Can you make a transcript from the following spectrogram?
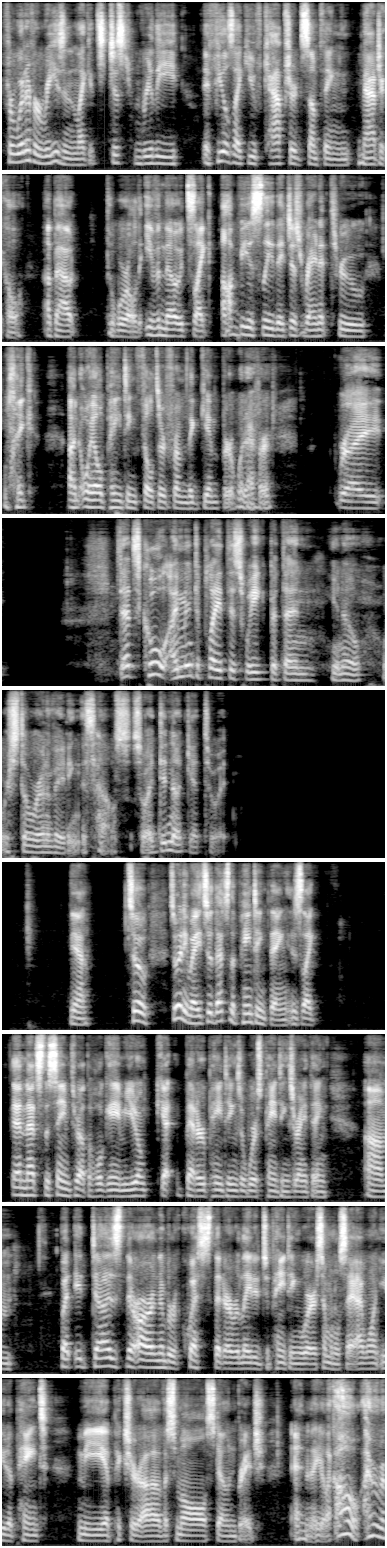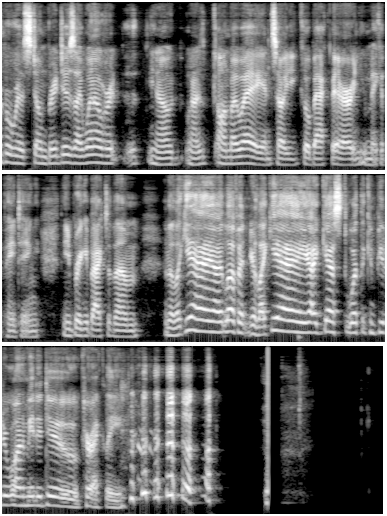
for whatever reason, like it's just really it feels like you've captured something magical about the world, even though it's like obviously they just ran it through like an oil painting filter from the GIMP or whatever. Right. That's cool. I meant to play it this week, but then, you know, we're still renovating this house, so I did not get to it. Yeah. So, so anyway, so that's the painting thing is like and that's the same throughout the whole game. You don't get better paintings or worse paintings or anything. Um, but it does, there are a number of quests that are related to painting where someone will say, I want you to paint me a picture of a small stone bridge. And you're like, oh, I remember where the stone bridge is. I went over it, you know, when I was on my way. And so you go back there and you make a painting and you bring it back to them. And they're like, yay, I love it. And you're like, yay, I guessed what the computer wanted me to do correctly.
